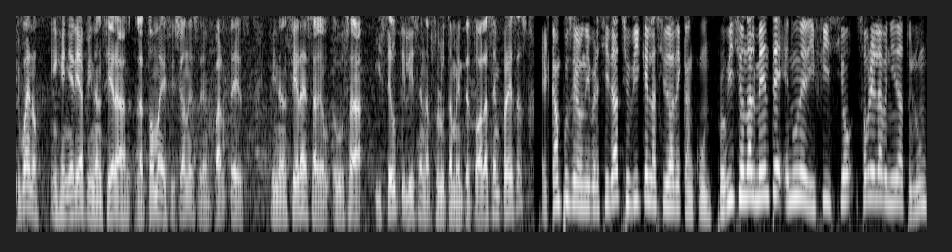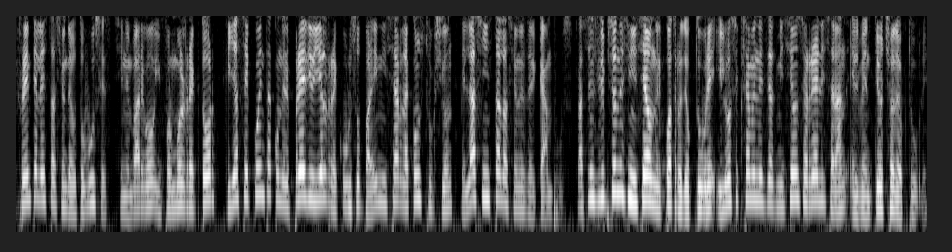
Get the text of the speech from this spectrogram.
y bueno, ingeniería financiera, la toma de decisiones en partes financieras se usa y se utiliza en absolutamente todas las empresas. El campus de la universidad se ubica en la ciudad de Cancún, provisionalmente en un edificio sobre la avenida Tulum frente a la estación de autobuses. Sin embargo, informó el rector que ya se cuenta con el predio y el recurso para iniciar la construcción de las instalaciones del campus. Las inscripciones iniciaron el 4 de y los exámenes de admisión se realizarán el 28 de octubre,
